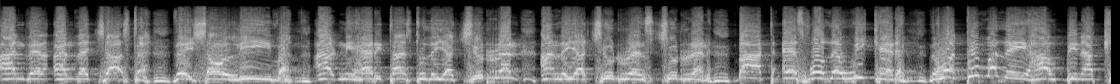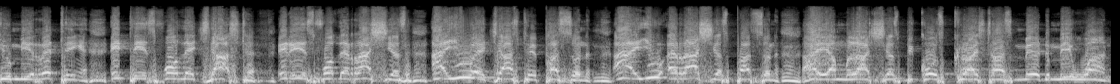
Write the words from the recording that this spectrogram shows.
and the, and the just they shall leave an inheritance to their children and their children's children. But as for the wicked whatever they have been accumulating it is for the just. It is for the righteous. Are you a just person? Are you a righteous person? I am righteous because christ has made me one.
